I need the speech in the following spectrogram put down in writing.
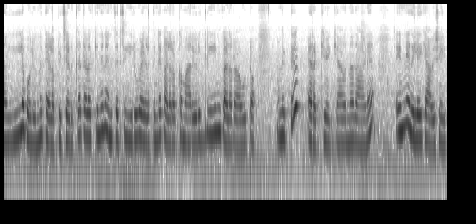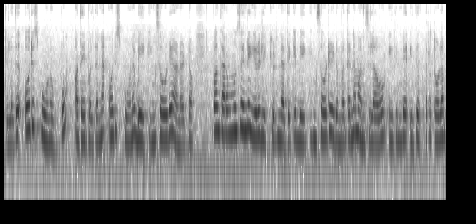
നല്ലപോലെ ഒന്ന് തിളപ്പിച്ചെടുക്കുക. തിളയ്ക്കുന്നതിനനുസരിച്ച് ഈ ഒരു വെള്ളത്തിന്റെ കളറൊക്കെ മാറി. ഒരു ഗ്രീൻ കളറാവും കേട്ടോ. എന്നിട്ട് ഇറക്കി വയ്ക്കാവുന്നതാണ് ഇനി ഇതിലേക്ക് ആവശ്യമായിട്ടുള്ളത് ഒരു സ്പൂൺ ഉപ്പും അതേപോലെ തന്നെ ഒരു സ്പൂണ് ബേക്കിംഗ് സോഡയാണ് കേട്ടോ. അപ്പം കർമൂസേന്റെ ഈ ഒരു ലിക്വിഡിന്റെ അകത്തേക്ക് ബേക്കിംഗ് സോഡ ഇടുമ്പോൾ തന്നെ മനസ്സിലാവും ഇതിന്റെ ഇത് എത്രത്തോളം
